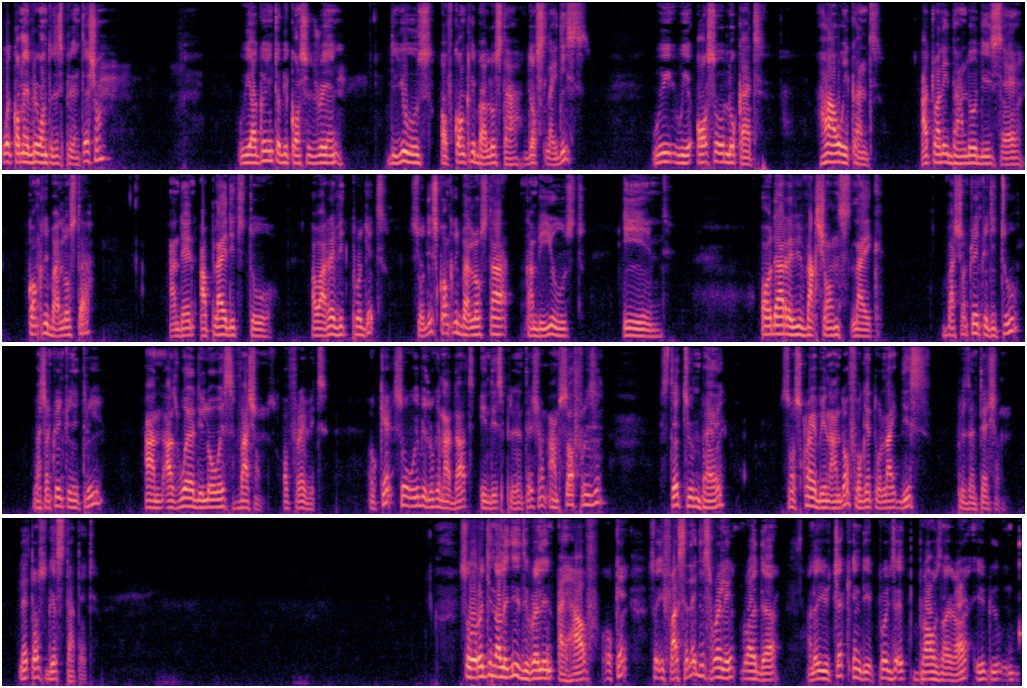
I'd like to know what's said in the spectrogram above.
Welcome everyone to this presentation. We are going to be considering the use of concrete baluster just like this. We will also look at how we can actually download this uh, concrete baluster and then apply it to our Revit project. So this concrete baluster can be used in other Revit versions like version 2022, version 2023, and as well the lowest versions of Revit okay so we'll be looking at that in this presentation. I'm Soft Reason stay tuned by subscribing and don't forget to like this presentation. Let us get started. So originally this is the railing i have okay? So if i select this railing right there and then you check in the project browser right? You, you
